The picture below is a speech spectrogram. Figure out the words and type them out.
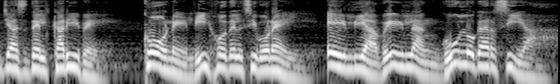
Maravillas del Caribe, con el hijo del Siboney, Eliabel Angulo García.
